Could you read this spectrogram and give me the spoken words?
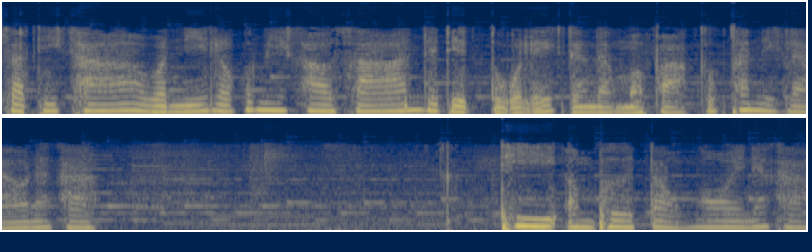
สวัสดีค่ะ วันนี้เราก็มีข่าวสารเด็ดๆตัวเลขดังๆ มาฝากทุกท่านอีกแล้วนะคะ ที่อำเภอเต่างอยนะคะ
